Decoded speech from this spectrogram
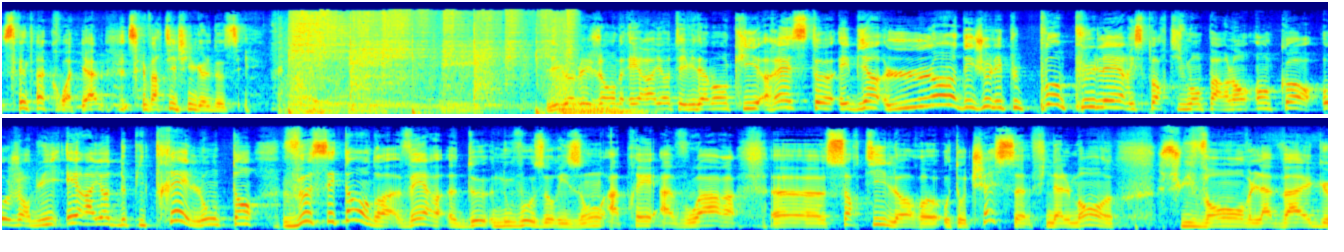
C'est incroyable. C'est parti, jingle dossier. League of Legends et Riot évidemment qui reste eh bien l'un des jeux les plus populaires e-sportivement parlant encore aujourd'hui et Riot depuis très longtemps veut s'étendre vers de nouveaux horizons après avoir euh, sorti leur euh, auto chess finalement euh, suivant la vague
